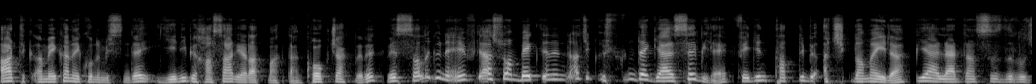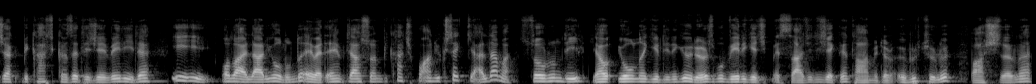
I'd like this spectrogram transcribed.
artık Amerikan ekonomisinde yeni bir hasar yaratmaktan korkacakları ve salı günü enflasyon beklenenin azıcık üstünde gelse bile Fed'in tatlı bir açıklamayla bir yerlerden sızdırılacak birkaç gazeteci veriyle iyi iyi olaylar yolunda. Evet enflasyon birkaç puan yüksek geldi ama sorun değil. Ya, yoluna girdiğini görüyoruz. Bu veri gecikmesi sadece diyeceklerini tahmin ediyorum. Öbür türlü başlarına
